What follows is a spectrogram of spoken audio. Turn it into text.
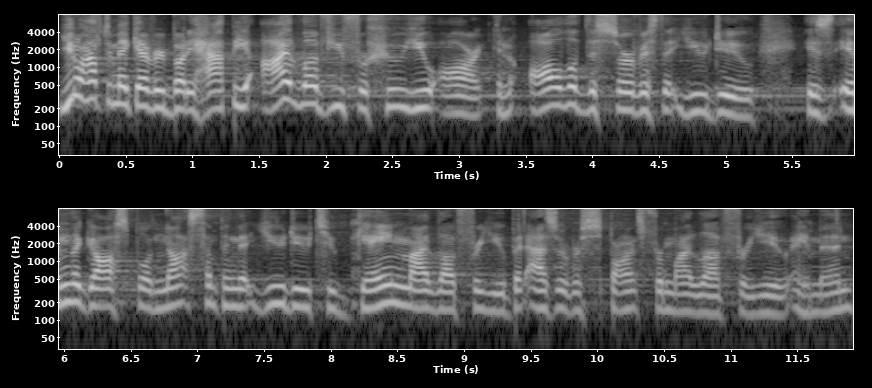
You don't have to make everybody happy. I love you for who you are, and all of the service that you do is in the gospel, not something that you do to gain my love for you, but as a response for my love for you. Amen.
